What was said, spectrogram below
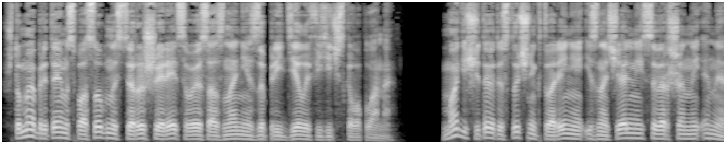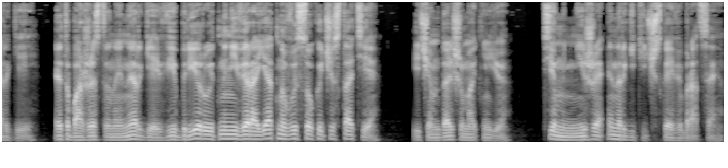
что мы обретаем способность расширять свое сознание за пределы физического плана. Маги считают источник творения изначальной совершенной энергией. Эта божественная энергия вибрирует на невероятно высокой частоте, и чем дальше мы от нее, тем ниже энергетическая вибрация.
